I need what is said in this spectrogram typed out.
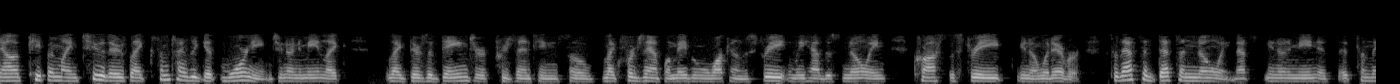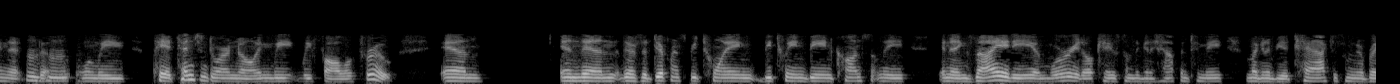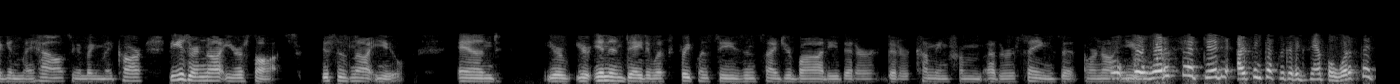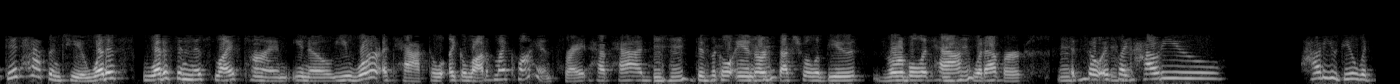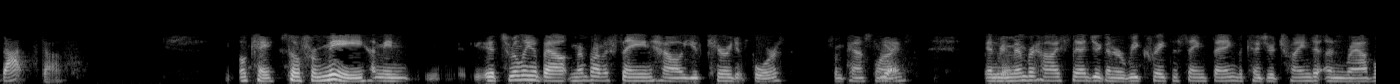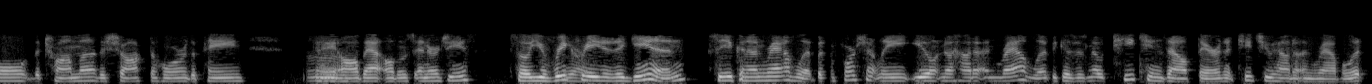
now, keep in mind too, there's like sometimes we get warnings. You know what I mean? Like like there's a danger presenting. So, like for example, maybe we're walking on the street and we have this knowing, cross the street, you know, whatever. So that's a that's a knowing. That's you know what I mean. It's it's something that, mm-hmm. that when we pay attention to our knowing, we we follow through, and and then there's a difference between between being constantly in anxiety and worried, okay, is something going to happen to me? Am I going to be attacked? Is someone going to break into my house? Am I going to break into my car? These are not your thoughts. This is not you. And you're you're inundated with frequencies inside your body that are that are coming from other things that are not well, you. But what if that did? I think that's a good example. What if that did happen to you? What if what if in this lifetime, you know, you were attacked? Like a lot of my clients, right, have had mm-hmm. physical and mm-hmm. or sexual abuse, verbal attack, mm-hmm. whatever. Mm-hmm. And so it's like, mm-hmm. how do you how do you deal with that stuff? Okay, so for me, I mean, it's really about. Remember, I was saying how you've carried it forth from past lives. Yes. And yes. remember how I said you're going to recreate the same thing because you're trying to unravel the trauma, the shock, the horror, the pain, mm. okay, all that, all those energies. So you've recreated yes. it again so you can unravel it. But unfortunately, you don't know how to unravel it because there's no teachings out there that teach you how to unravel it.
